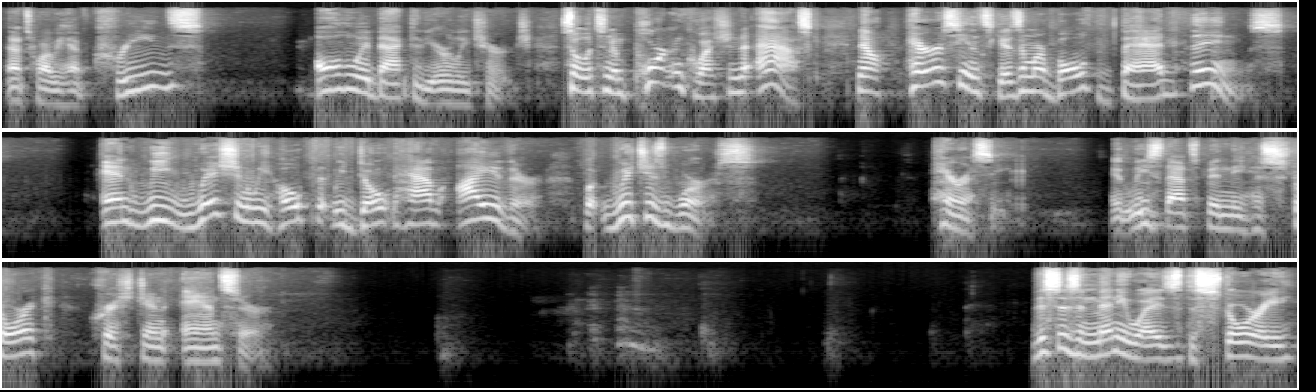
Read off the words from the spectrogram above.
that's why we have creeds, all the way back to the early church. So it's an important question to ask. Now, heresy and schism are both bad things. And we wish and we hope that we don't have either. But which is worse? Heresy. At least that's been the historic Christian answer. This is in many ways the story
